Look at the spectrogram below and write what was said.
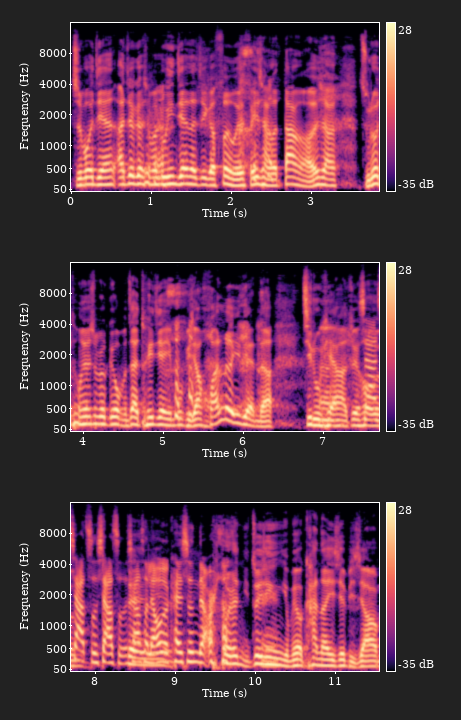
直播间啊，这个什么录音间的这个氛围非常的荡啊，我想主流同学是不是给我们再推荐一部比较欢乐一点的纪录片啊？最后下下次下次下次聊个开心点儿的，或者你最近有没有看到一些比较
